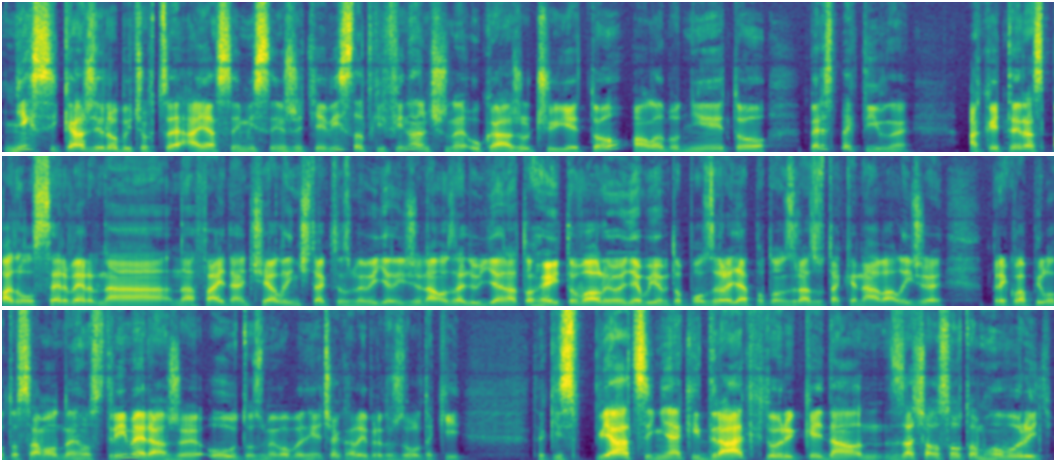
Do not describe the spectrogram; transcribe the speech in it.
nech si každý robí, čo chce a ja si myslím, že tie výsledky finančné ukážu, či je to, alebo nie je to perspektívne. A keď teraz padol server na, na Fight Challenge, tak to sme videli, že naozaj ľudia na to hejtovali, o nebudem to pozerať a potom zrazu také návali, že prekvapilo to samotného streamera, že ú, to sme vôbec nečakali, pretože to bol taký, taký spiaci nejaký drak, ktorý keď na, začal sa o tom hovoriť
